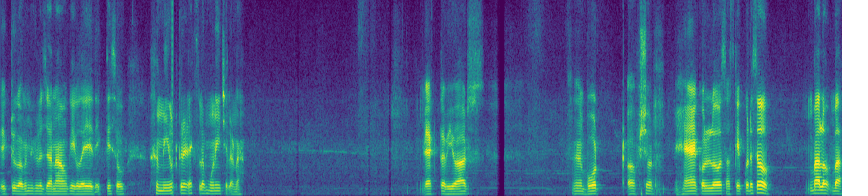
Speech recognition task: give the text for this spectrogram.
একটু কমেন্ট করে জানা কে কোথায় দেখতেছো। মিউট করে রাখছিলাম মনেই ছিল না। একটা ভিউয়ার্স বোট অপশন হ্যাঁ করল সাবস্ক্রাইব করেছ? ভালো, বাহ।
